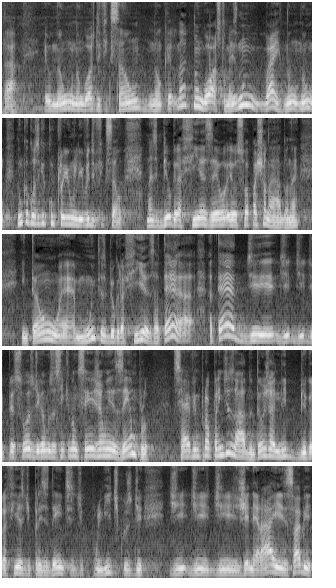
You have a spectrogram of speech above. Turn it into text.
tá? Eu não, não gosto de ficção, não, não, não gosto, mas não vai, não, não, nunca consegui concluir um livro de ficção. Mas biografias eu, eu sou apaixonado, né? Então, é, muitas biografias, até, até de, de, de, de pessoas, digamos assim, que não sejam exemplo, servem para o aprendizado. Então, eu já li biografias de presidentes, de políticos, de, de, de, de generais, sabe?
